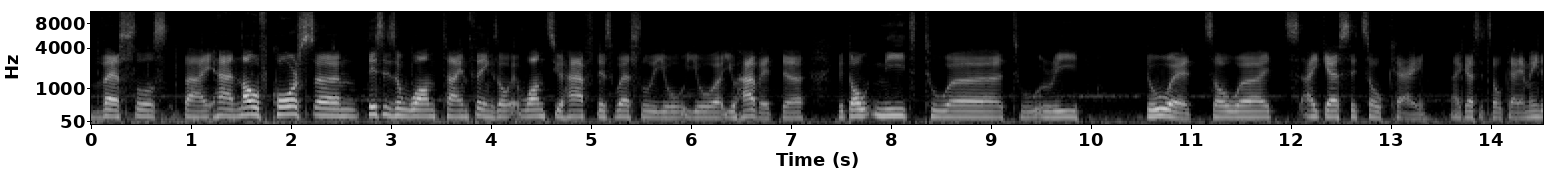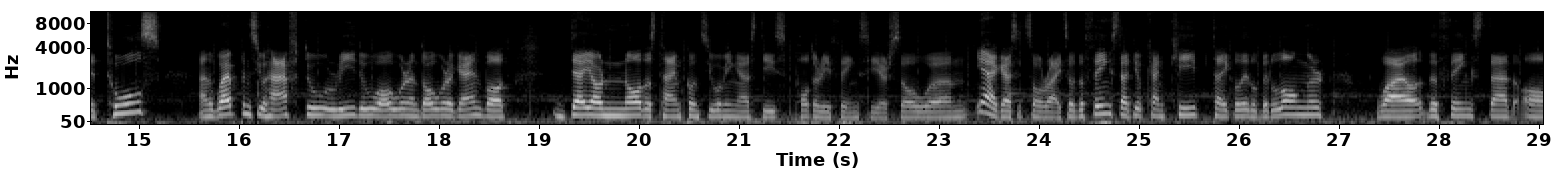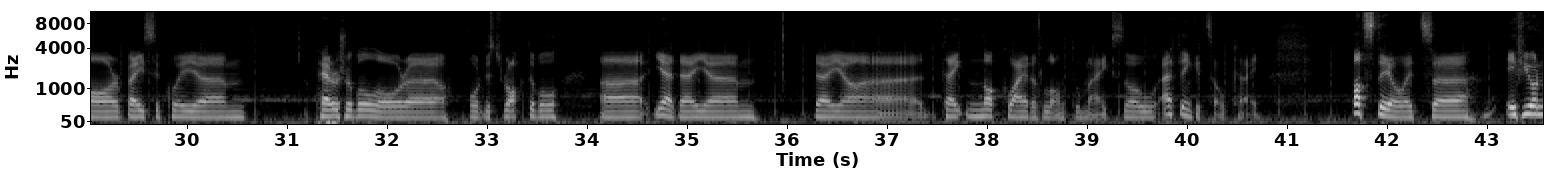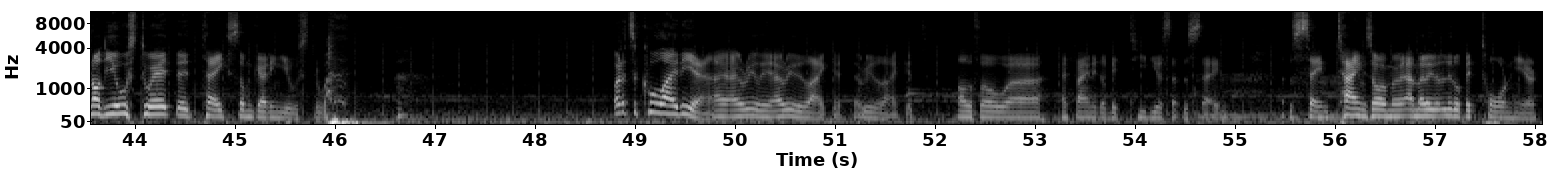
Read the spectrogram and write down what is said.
vessels by hand. Now, of course, um, this is a one-time thing. So once you have this vessel, you you uh, you have it. Uh, you don't need to uh, to redo it. So uh, it's I guess it's okay. I guess it's okay. I mean, the tools and weapons you have to redo over and over again, but they are not as time consuming as these pottery things here. So um, yeah, I guess it's alright. So the things that you can keep take a little bit longer, while the things that are basically um, perishable or uh, or destructible, uh, yeah, they um, they uh, take not quite as long to make. So I think it's okay. But still, it's uh, if you're not used to it, it takes some getting used to. but it's a cool idea. I, I, really, I really like it. I really like it. Although uh, I find it a bit tedious at the same, at the same time. So I'm a, I'm a little, bit torn here.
